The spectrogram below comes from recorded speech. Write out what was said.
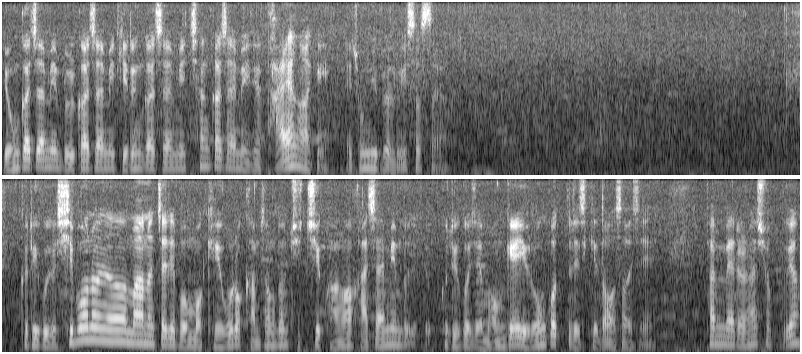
용가자미, 물가자미, 기름가자미, 창가자미 이제 다양하게 종류별로 있었어요. 그리고 이거 15만 원짜리 보면 뭐 개우로, 감성돔, 쥐치, 광어, 가자미 뭐 그리고 이제 멍게 이런 것들을 이렇게 넣어서 이제 판매를 하셨고요.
